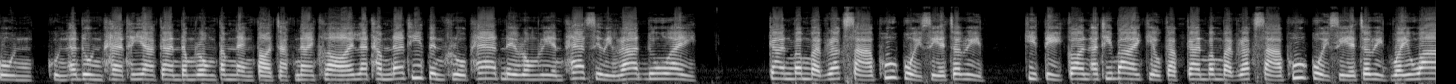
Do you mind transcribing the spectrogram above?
กุล ขุนอดุลแพทยาการดำรงตำแหน่งต่อจากนายคล้อย และทำหน้าที่เป็นครูแพทย์ในโรงเรียนแพทย์ศิริราชด้วย การบำบัดรักษาผู้ป่วยเสียจริต กิติกรอธิบายเกี่ยวกับการบำบัดรักษาผู้ป่วยเสียจริตไว้ว่า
